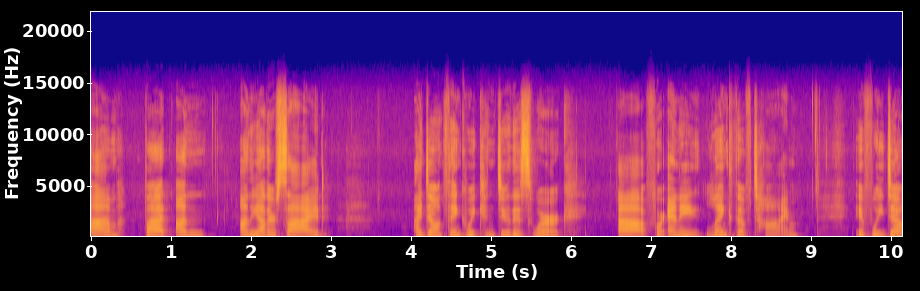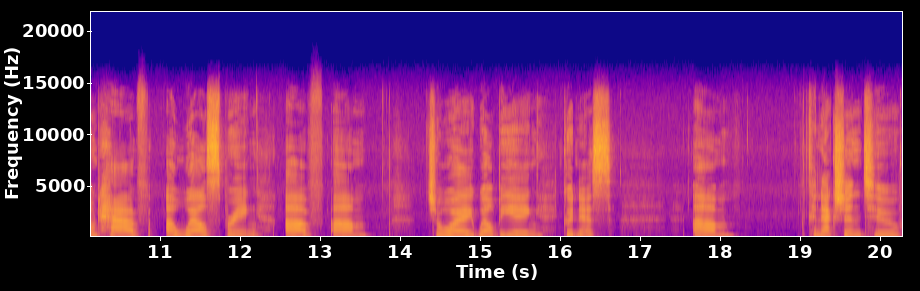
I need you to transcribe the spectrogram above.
Um, but on, on the other side, I don't think we can do this work uh, for any length of time if we don't have a wellspring of um, joy, well being, goodness, connection to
